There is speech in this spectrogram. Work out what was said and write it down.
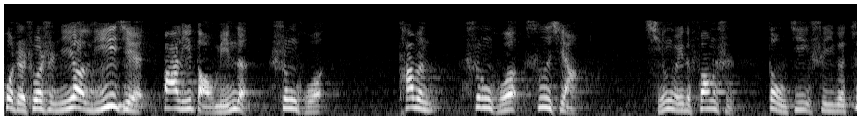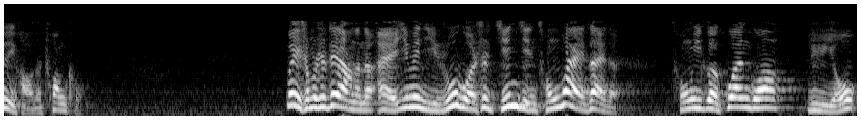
或者说是你要理解巴厘岛民的生活。他们生活、思想、行为的方式，斗鸡是一个最好的窗口。为什么是这样的呢？哎，因为你如果是仅仅从外在的，从一个观光旅游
